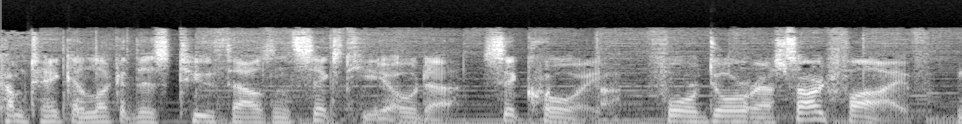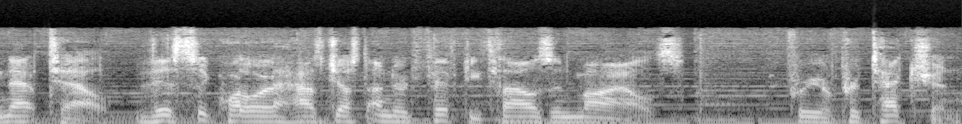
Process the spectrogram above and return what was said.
Come take a look at this 2006 Toyota Sequoia 4-door SR5 Netel. This Sequoia has just under 50,000 miles. For your protection,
